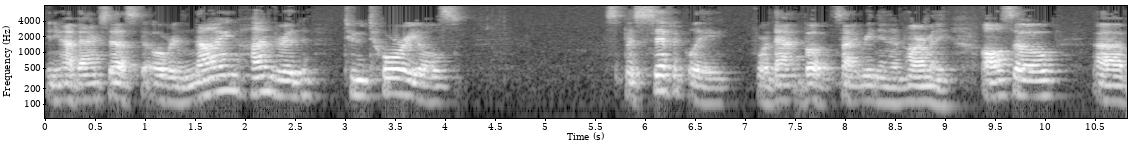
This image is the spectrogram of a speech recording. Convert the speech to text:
and you have access to over 900 tutorials specifically for that book, Sight Reading and Harmony. Also uh,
